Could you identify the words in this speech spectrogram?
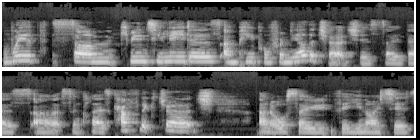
with some community leaders and people from the other churches. So there's uh, St Clare's Catholic Church and also the United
